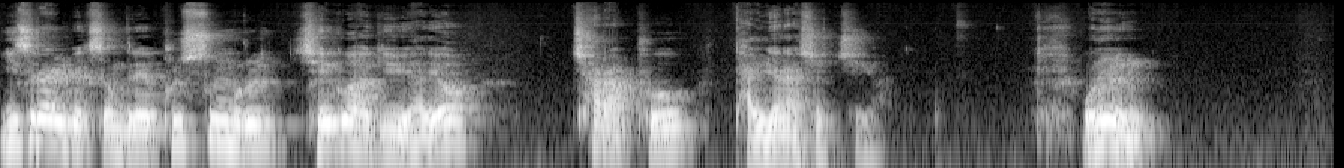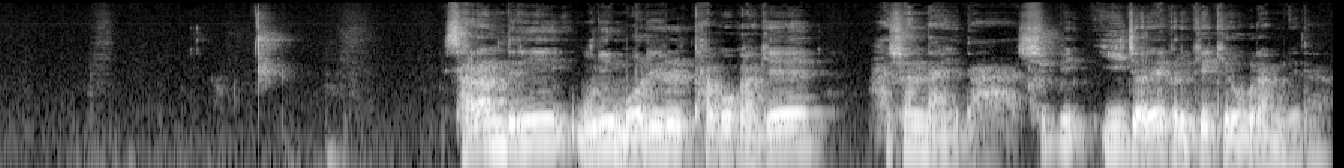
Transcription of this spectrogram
이스라엘 백성들의 불순물을 제거하기 위하여 차라푸 단련하셨지요. 오늘 사람들이 우리 머리를 타고 가게 하셨나이다. 12절에 그렇게 기록을 합니다.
